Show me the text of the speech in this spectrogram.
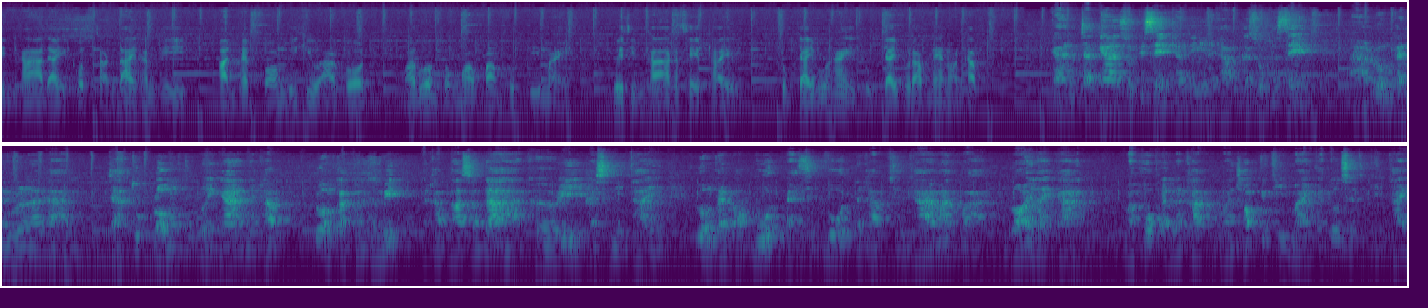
สินค้าใดกดสั่งได้ทันทีผ่านแพลตฟอร์มหรือ QR code มาร่วมส่งมอบความสุขปีใหม่ ด้วยสินค้าเกษตรไทยถูกใจผู้ให้ถูกใจผู้รับแน่นอนครับ การจัดงานสุดพิเศษครั้งนี้นะครับ กระทรวงเกษตรร่วมกันบูรณาการจากทุกกรมทุกหน่วยงานนะครับ ร่วมกับพันธมิตรนะครับลาซาด้าเคอรี่ไปรษณีย์ไทย ร่วมกันออกบูธ 80 บูธนะครับ สินค้ามากกว่า 100 รายการ มาพบกันนะครับ มาช็อปวิถีใหม่กระตุ้นเศรษฐกิจไทย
